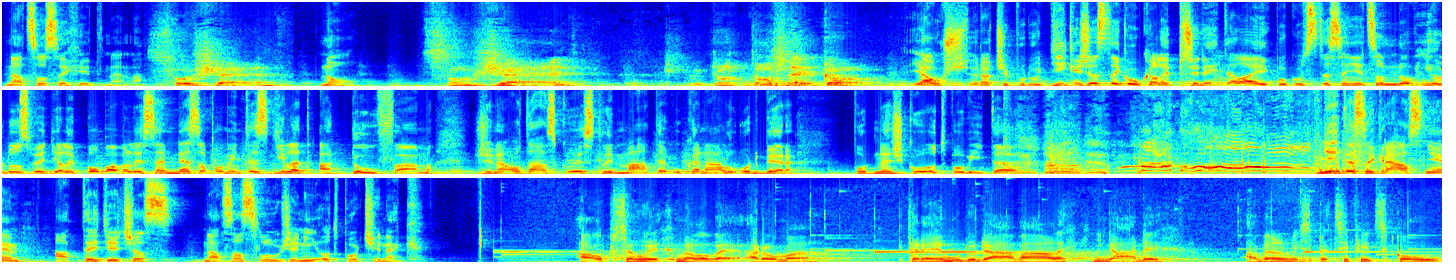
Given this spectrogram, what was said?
na co se chytnem. Cože? No, Cože? Kdo to řekl? Já už radši půjdu. Díky, že jste koukali. Přidejte like, pokud jste se něco nového dozvěděli, pobavili se, nezapomeňte sdílet a doufám, že na otázku, jestli máte u kanálu odběr, po dnešku odpovíte. Mějte se krásně a teď je čas na zasloužený odpočinek. A obsahuje chmelové aroma, které mu dodává lehký nádech a velmi specifickou,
